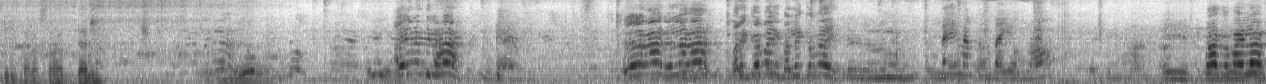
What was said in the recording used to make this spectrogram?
Natin para sa hagdan. Ayun na binaha! Dala ha, dala ha! Balik kamay, balik kamay! Naiman tong dayong, no? Pa, kamay lang!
